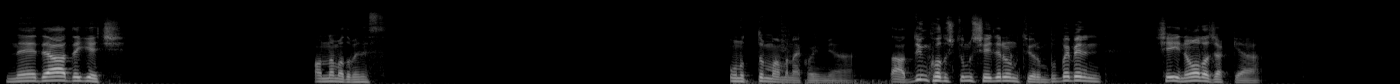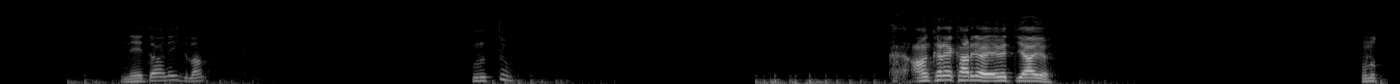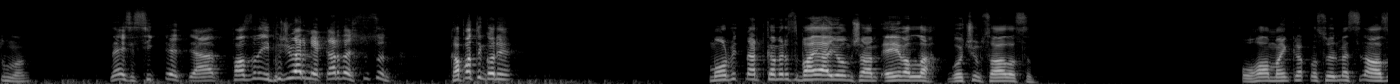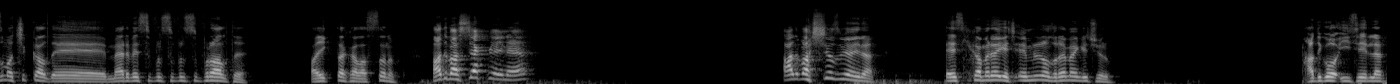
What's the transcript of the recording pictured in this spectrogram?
NDA de geç. Anlamadım Enes. Unuttum amına koyayım ya. Daha dün konuştuğumuz şeyleri unutuyorum. Bu bebenin şeyi ne olacak ya? NDA neydi lan? Unuttum. Ankara'ya kar yağıyor. Evet yağıyor. Unuttum lan. Neyse siktir et ya. Fazla da ipucu vermeyek kardeş susun. Kapatın konuyu. Morbid Mert kamerası bayağı iyi olmuş abi. Eyvallah. Goçum sağ olasın. Oha Minecraft nasıl ölmezsin ağzım açık kaldı. Eee Merve 0006. Ayıkta kal aslanım. Hadi başlayacak mı yayına ya? Hadi başlıyoruz mu yayına? Eski kameraya geç. Emrin olur hemen geçiyorum. Hadi go iyi seyirler.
